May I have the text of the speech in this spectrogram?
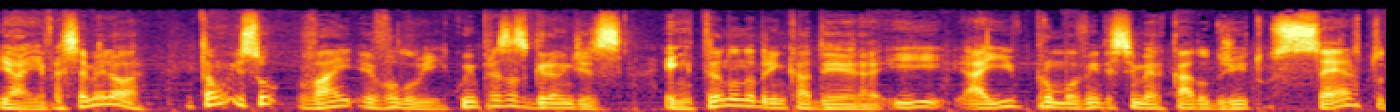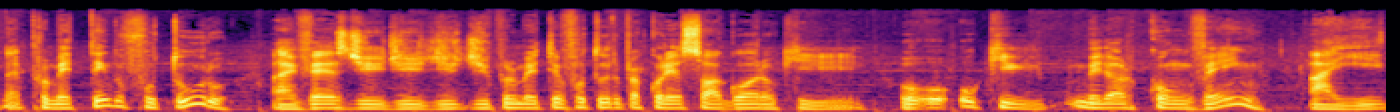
E aí vai ser melhor. Então isso vai evoluir. Com empresas grandes entrando na brincadeira e aí promovendo esse mercado do jeito certo, né? Prometendo o futuro, ao invés de, de, de, de prometer o futuro para colher só agora o que, o, o que melhor convém, aí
